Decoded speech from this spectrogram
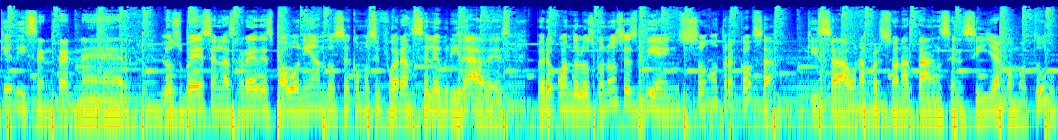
que dicen tener. Los ves en las redes pavoneándose como si fueran celebridades, pero cuando los conoces bien son otra cosa. Quizá una persona tan sencilla como tú.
